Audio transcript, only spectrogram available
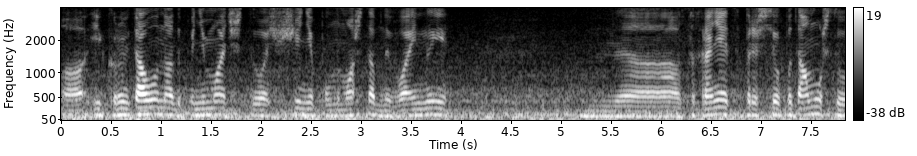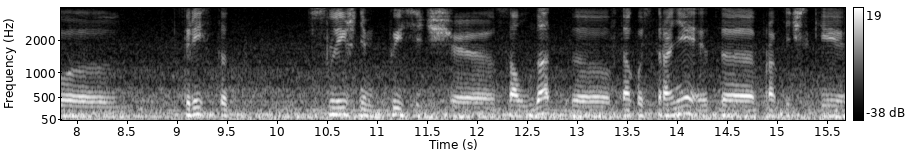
А, и кроме того, надо понимать, что ощущение полномасштабной войны э, сохраняется прежде всего потому, что 300 с лишним тысяч солдат в такой стране это практически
